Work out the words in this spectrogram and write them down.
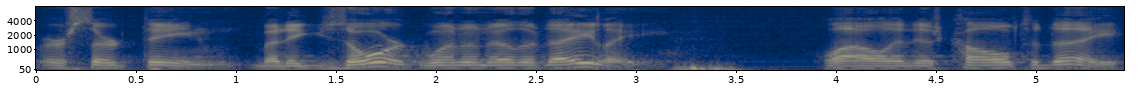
Verse 13, but exhort one another daily while it is called today,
